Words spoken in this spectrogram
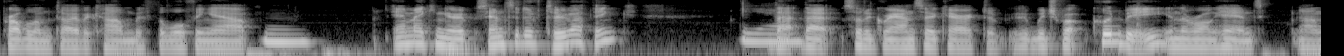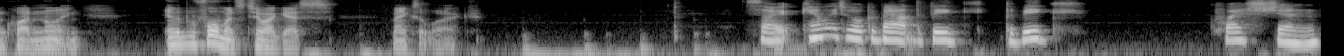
problem to overcome with the wolfing out Mm. and making her sensitive too. I think Yeah. that that sort of grounds her character, which what could be in the wrong hands, um, quite annoying. In the performance too, I guess, makes it work. So, can we talk about the big the big question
